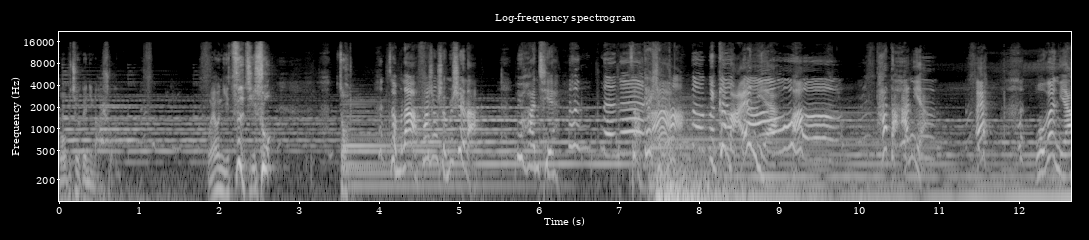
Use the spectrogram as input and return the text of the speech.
我不去跟你妈说，我要你自己说。走，怎么了？发生什么事了？哎呦，安琪，奶奶，干什么？你干嘛呀你？啊？啊！他打你啊？哎，我问你啊，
